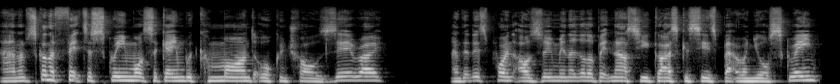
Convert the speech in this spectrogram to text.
And I'm just going to fit to screen once again with Command or Control 0. And at this point, I'll zoom in a little bit now so you guys can see it's better on your screen.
